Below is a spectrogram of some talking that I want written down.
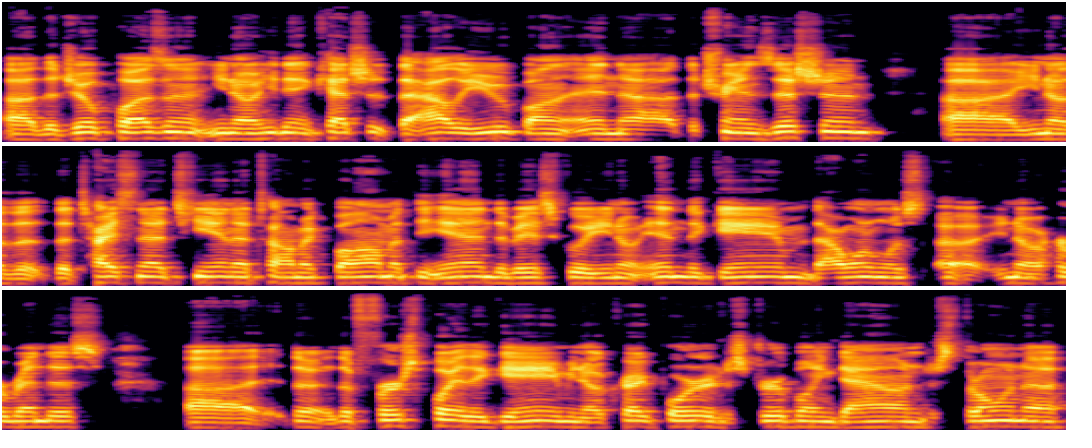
uh, the Joe Pleasant, you know, he didn't catch it, the alley oop on and uh, the transition. Uh, you know, the the Tyson Etienne atomic bomb at the end to basically, you know, end the game. That one was, uh, you know, horrendous. Uh, the the first play of the game, you know, Craig Porter just dribbling down, just throwing a,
